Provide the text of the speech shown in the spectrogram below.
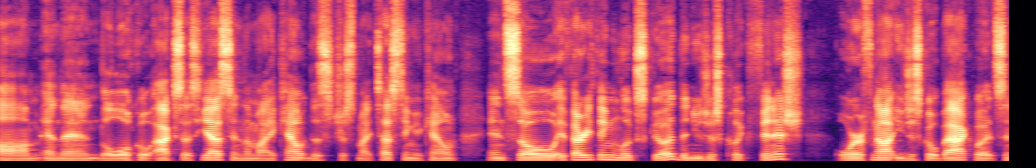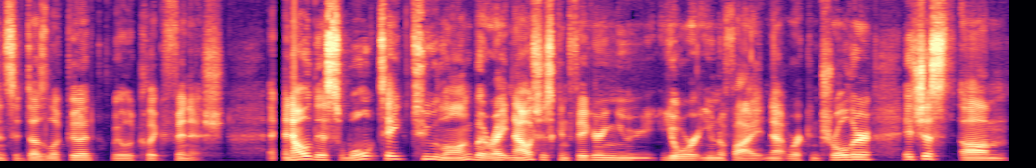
um, and then the local access yes, and then my account, this is just my testing account. And so if everything looks good, then you just click finish or if not, you just go back. But since it does look good, we will click finish. And now this won't take too long, but right now it's just configuring you, your UniFi network controller. It's just um,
